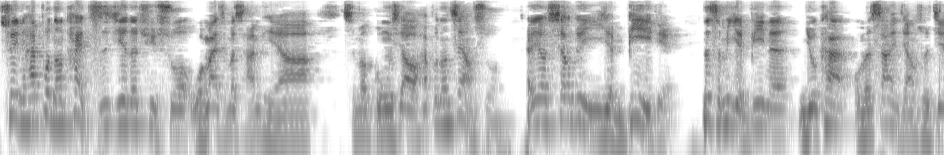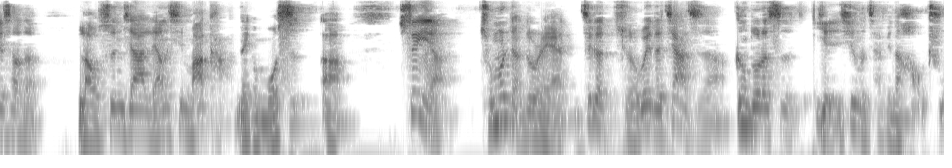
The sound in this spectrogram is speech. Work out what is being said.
所以你还不能太直接的去说我卖什么产品啊，什么功效，还不能这样说，还要相对隐蔽一点。那什么隐蔽呢？你就看我们上一讲所介绍的老孙家良心玛卡那个模式啊。所以啊，从某种角度而言，这个所谓的价值啊，更多的是隐性的产品的好处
